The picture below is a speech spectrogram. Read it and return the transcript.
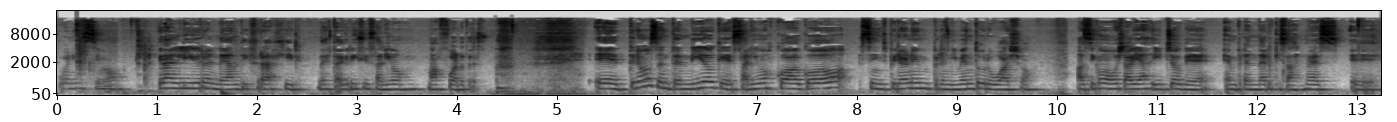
Buenísimo. Gran libro el de Antifrágil. De esta crisis salimos más fuertes. Eh, tenemos entendido que Salimos Codo a Codo se inspiró en un emprendimiento uruguayo. Así como vos ya habías dicho que emprender quizás no es eh,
